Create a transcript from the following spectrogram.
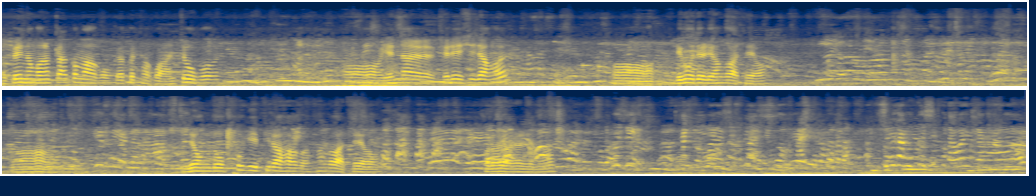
옆에 있는 거는 깔끔하고 깨끗하고 안쪽은 어, 옛날 재래시장을 어, 리모델링 한 것 같아요. 어, 이 정도 폭이 필요한 것 같아요. 걸어다니려면. 그지? 한 6만 원, 10만 원. 집에 가면 또 씻고 나와야 되잖아.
